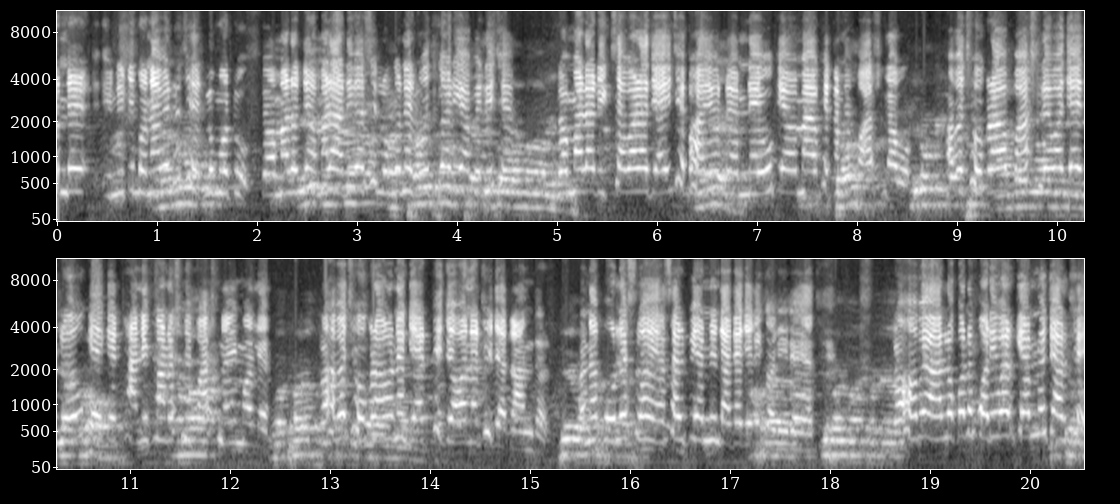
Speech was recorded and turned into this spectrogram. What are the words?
અંદર યુનિટી બનાવેલું છે એટલું મોટું. તો અમારે ત્યાં અમારા આદિવાસી લોકોને રોજગારી આપેલી છે. તો અમારા રિક્ષાવાળા જાય છે ભાઈઓ તો એમને એવું કહેવામાં આવે કે તમે પાસ લાવો. હવે છોકરાઓ પાસ લેવા જાય તો એવું કહે કે સ્થાનિક માણસને પાસ નહીં મળે. તો હવે છોકરાઓને ગેટથી જવા નથી દેતા અંદર. અને પોલીસ એસઆરપી એમની દાદાગીરી કરી રહ્યા છે. તો હવે આ લોકોનો પરિવાર કેમનું ચાલશે?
